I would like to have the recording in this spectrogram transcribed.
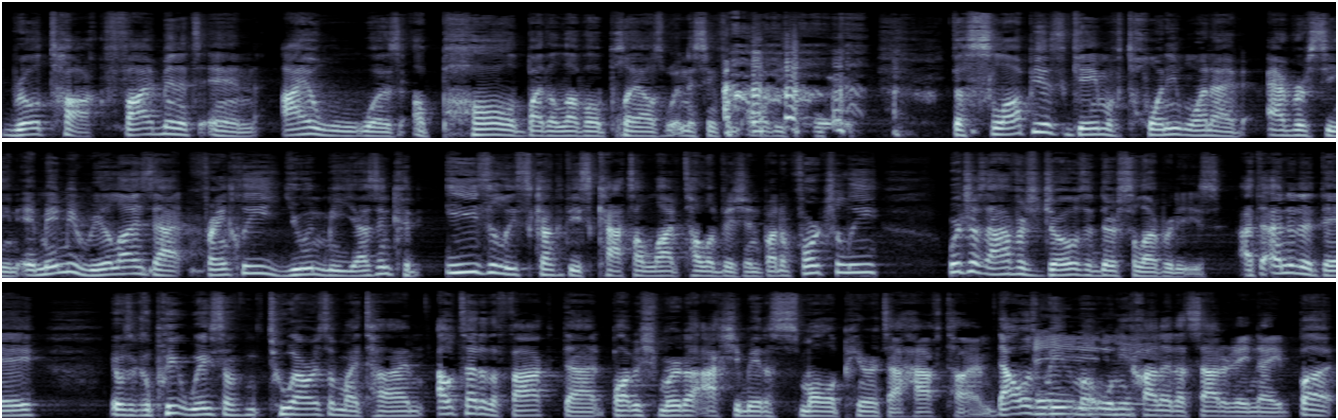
real talk, five minutes in, I was appalled by the level of play I was witnessing from all these players. The sloppiest game of 21 I've ever seen. It made me realize that, frankly, you and me, Yasin, could easily skunk these cats on live television. But unfortunately, we're just average Joes and they're celebrities. At the end of the day, it was a complete waste of two hours of my time. Outside of the fact that Bobby Shmurda actually made a small appearance at halftime, that was maybe my only highlight of Saturday night. But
